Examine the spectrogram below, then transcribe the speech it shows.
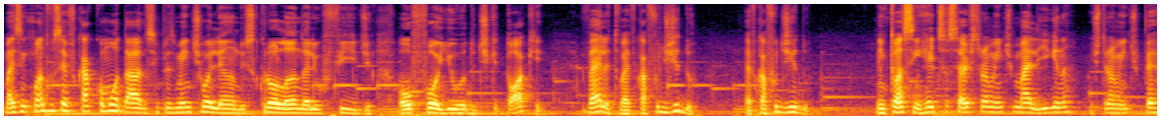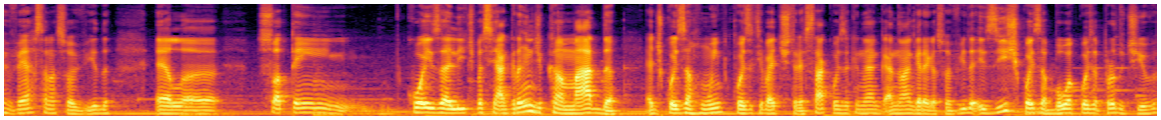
Mas enquanto você ficar acomodado, simplesmente olhando, scrollando ali o feed ou for you do TikTok, velho, tu vai ficar fudido. vai ficar fudido. Então, assim, rede social é extremamente maligna, extremamente perversa na sua vida. Ela só tem coisa ali, tipo assim, a grande camada é de coisa ruim, coisa que vai te estressar, coisa que não, é, não agrega a sua vida. Existe coisa boa, coisa produtiva.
